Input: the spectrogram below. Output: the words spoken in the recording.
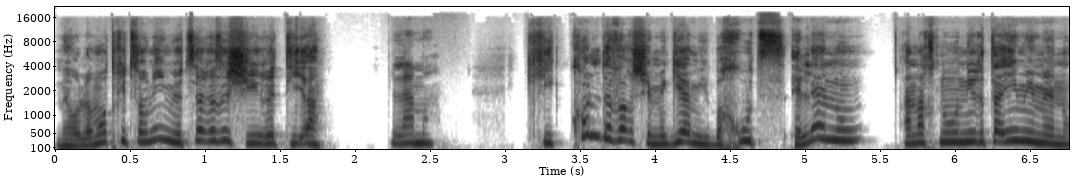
מעולמות חיצוניים יוצר איזושהי רתיעה. למה? כי כל דבר שמגיע מבחוץ אלינו, אנחנו נרתעים ממנו.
